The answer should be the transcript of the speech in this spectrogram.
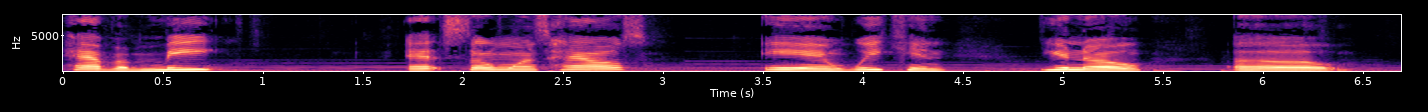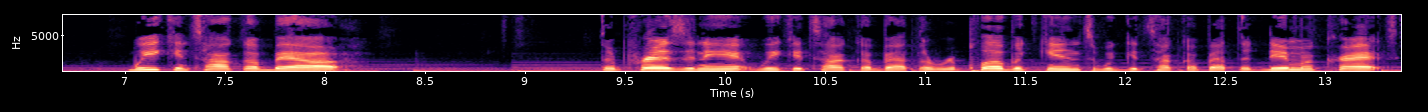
have a meet at someone's house and we can, you know, uh, we can talk about the president, we could talk about the Republicans, we could talk about the Democrats,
